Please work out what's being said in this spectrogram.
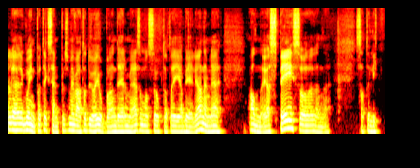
eller gå inn på et eksempel som jeg vet at du har jobba en del med, som også er opptatt av Iabelia, nemlig Andøya Space og denne satellitt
